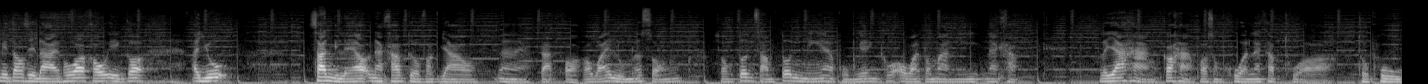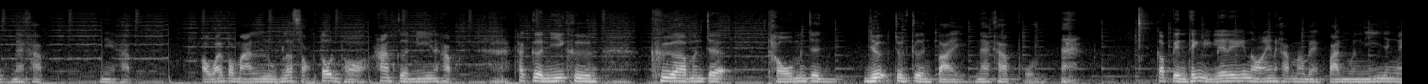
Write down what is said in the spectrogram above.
ไม่ต้องเสียดาย เพราะว่าเขาเองก็อายุสั้นอยู่แล้วนะครับ ตัวฝักยาวตัดออกเอาไว้หลุมละ2 2 ต้น 3 ต้นอย่างเงี้ยผมเองก็เอาไว้ประมาณนี้นะครับ ระยะห่างก็ห่างพอสมควรนะครับ ถั่วถั่วพูนะครับนี่ครับเอาไว้ประมาณหลุมละ 2 ต้นพอห้ามเกินนี้นะครับ ถ้าเกินนี้คือเครือมันจะเถามันจะเยอะจนเกินไปนะครับ ผมอะก็เป็นเทคนิคเล็กๆน้อยๆนะครับ มาแบ่งปันวันนี้ยังไง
